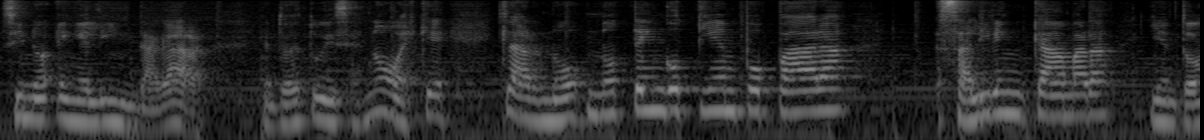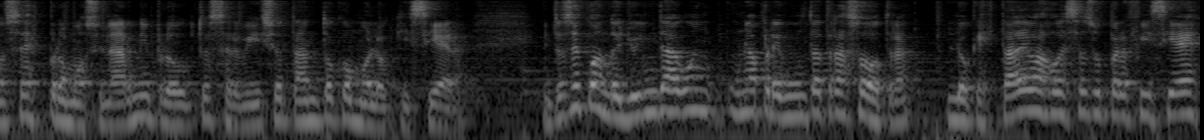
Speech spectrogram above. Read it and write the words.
sino en el indagar. Entonces tú dices, no, es que, claro, no, no tengo tiempo para salir en cámara y entonces promocionar mi producto o servicio tanto como lo quisiera. Entonces cuando yo indago en una pregunta tras otra, lo que está debajo de esa superficie es,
